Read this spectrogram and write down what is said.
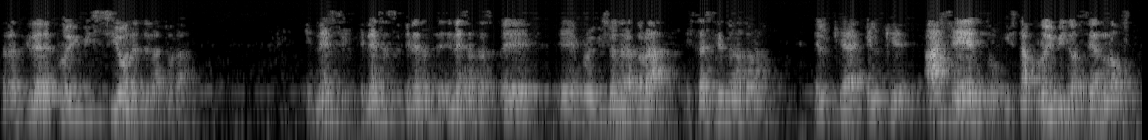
transgrede prohibiciones de la Torah, en, esas, eh, eh, prohibiciones de la Torah está escrito en la Torah el que, hace esto y está prohibido hacerlo,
